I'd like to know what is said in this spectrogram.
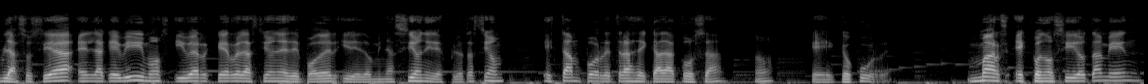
la sociedad en la que vivimos y ver qué relaciones de poder y de dominación y de explotación están por detrás de cada cosa ¿no? que, que ocurre. Marx es conocido también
